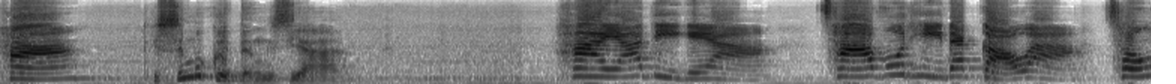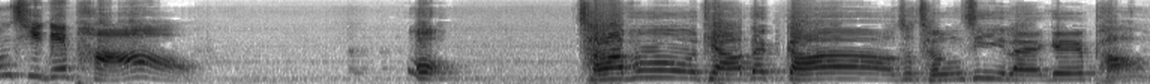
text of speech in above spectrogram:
哈，你什么鬼东西啊？海呀地个呀，茶壶提得高啊，充气给泡。哦，茶壶跳得高，是冲起来给泡。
